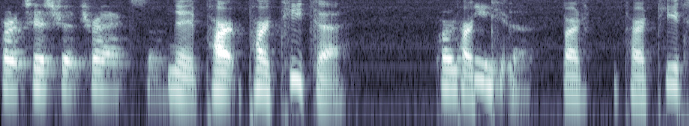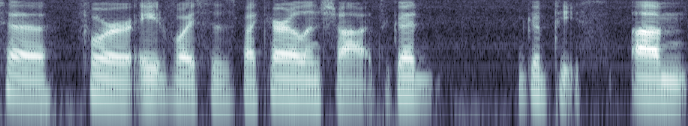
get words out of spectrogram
Partitia tracks. So. No, part partita. Partita. Part, partita for eight voices by Caroline Shaw. It's a good, good piece. Um,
